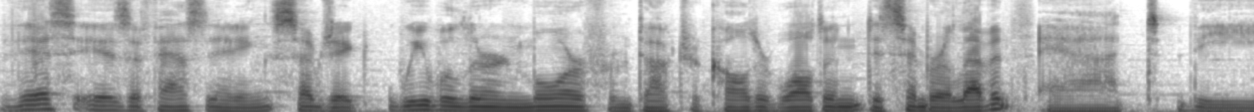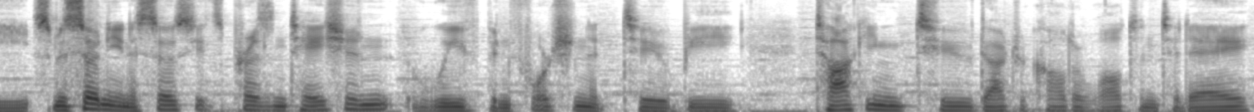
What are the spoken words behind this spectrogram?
This is a fascinating subject. We will learn more from Dr. Calder Walton December 11th at the Smithsonian Associates presentation. We've been fortunate to be talking to Dr. Calder Walton today.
